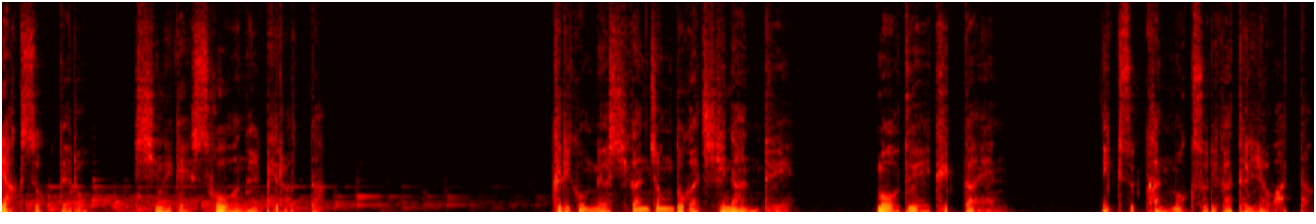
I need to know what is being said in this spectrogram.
약속대로 신에게 소원을 빌었다. 그리고 몇 시간 정도가 지난 뒤 모두의 귓가엔 익숙한 목소리가 들려왔다.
